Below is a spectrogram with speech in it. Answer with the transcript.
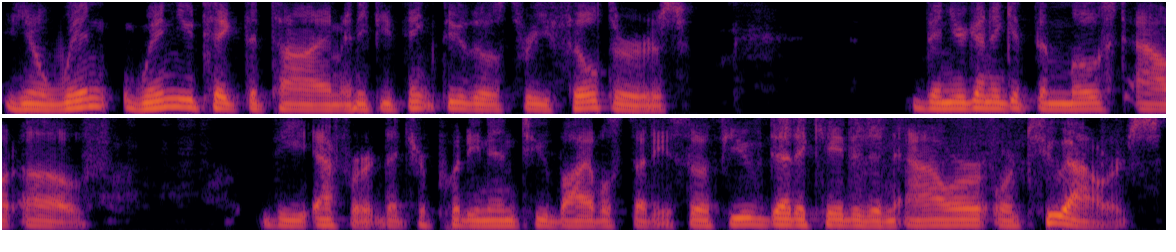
you know, when when you take the time, and if you think through those three filters, then you're going to get the most out of the effort that you're putting into Bible study. So if you've dedicated an hour or two hours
